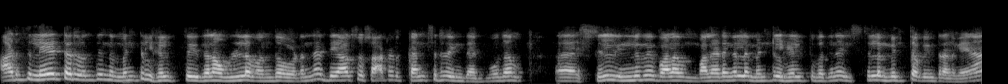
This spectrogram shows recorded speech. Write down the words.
அடுத்து லேட்டர் வந்து இந்த மென்டல் ஹெல்த் இதெல்லாம் உள்ள வந்த உடனே they also started considering that முதம் ஸ்டில் இன்னுமே பல பல இடங்கள்ல மென்டல் ஹெல்த் பார்த்தீங்கன்னா ஸ்டில் மித் அப்படின்றானுங்க. ஏன்னா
